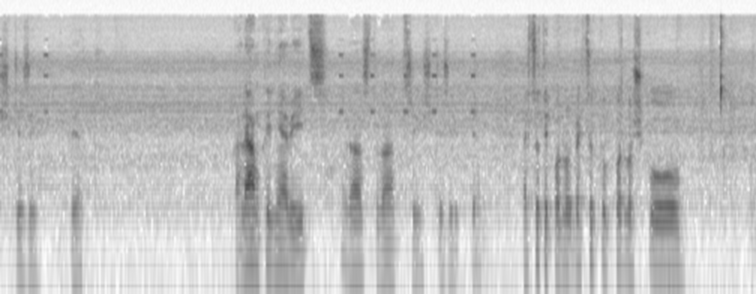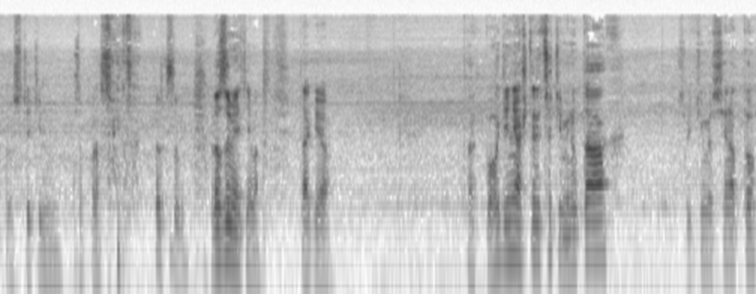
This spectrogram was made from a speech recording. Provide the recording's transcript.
čtyři, pět a dám klidně víc, raz, dva, tři, čtyři, pět. Nechci, ty podlo nechci tu podložku prostě tím zaprasit. Rozum, rozumět těma. Tak jo. Tak po hodině a 40 minutách svítíme si na to.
